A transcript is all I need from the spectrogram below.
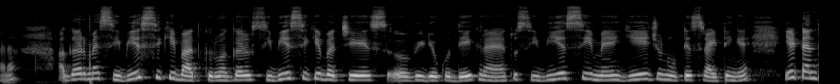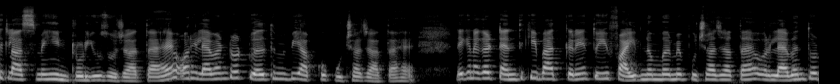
है ना? अगर मैं सीबीएसई की बात करूँ, अगर सीबीएसई के बच्चे इस वीडियो को देख रहे हैं तो सीबीएसई में ये जो नोटिस राइटिंग है, ये टेंथ क्लास में ही इंट्रोड्यूस हो जाता है और इलेवेंथ और ट्वेल्थ में भी आपको पूछा जाता है। लेकिन अगर टेंथ की बात करें तो ये फाइव नंबर में पूछा जाता है और इलेवेंथ और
